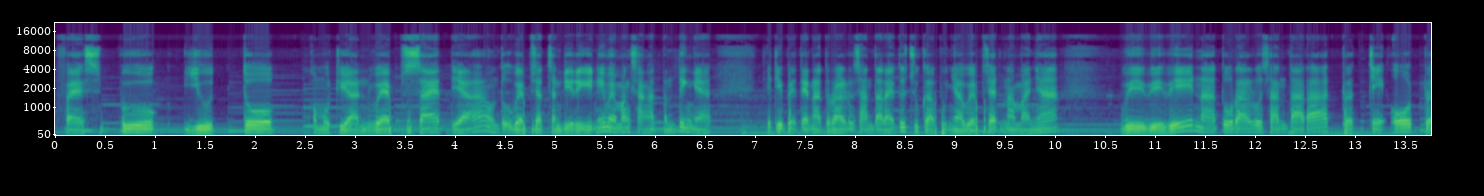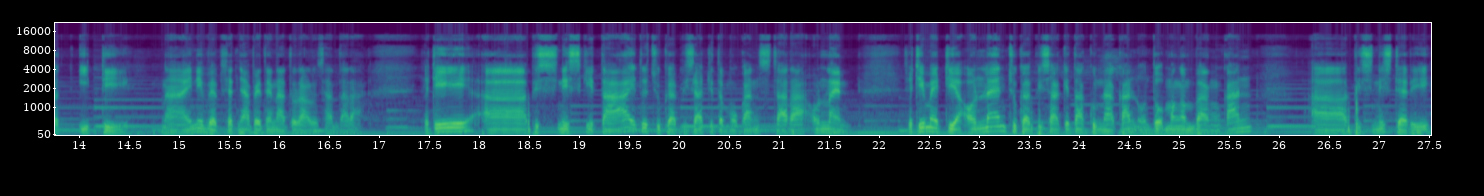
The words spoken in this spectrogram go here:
Facebook, YouTube, kemudian website ya. Untuk website sendiri ini memang sangat penting ya. Jadi PT Natural Nusantara itu juga punya website namanya www.naturalnusantara.co.id. Nah, ini websitenya PT Natural Nusantara. Jadi uh, bisnis kita itu juga bisa ditemukan secara online. Jadi media online juga bisa kita gunakan untuk mengembangkan uh, bisnis dari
